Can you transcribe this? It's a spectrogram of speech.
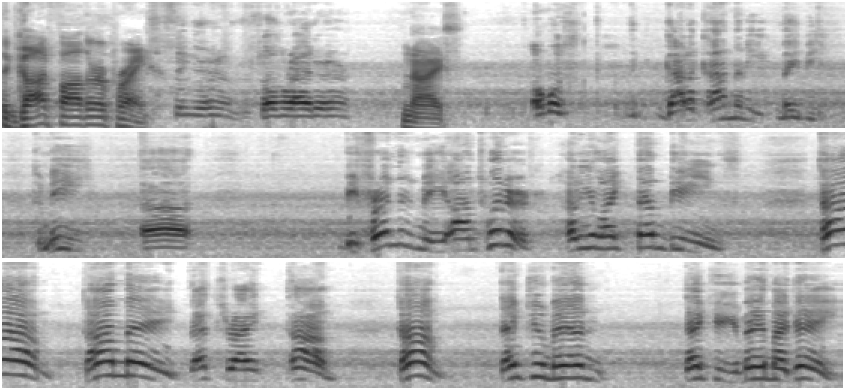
The Godfather of pranks. singer, the songwriter, Nice. almost got a comedy, maybe, to me, uh, befriended me on Twitter. How do you like them beans? Tom! Tom May! That's right, Tom. Tom, thank you, man. Thank you. You made my day.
